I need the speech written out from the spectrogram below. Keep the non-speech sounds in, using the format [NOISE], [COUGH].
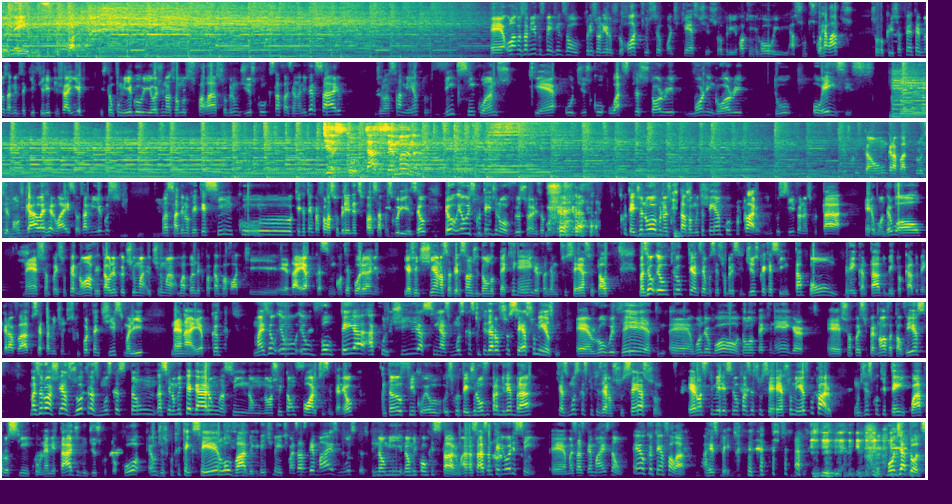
Prisioneiros do Rock. É, olá, meus amigos, bem-vindos ao Prisioneiros do Rock, o seu podcast sobre rock and roll e assuntos correlatos. Sou o Christian Fetter, meus amigos aqui, Felipe e Jair, estão comigo e hoje nós vamos falar sobre um disco que está fazendo aniversário de lançamento, 25 anos, que é o disco What's the Story Morning Glory do Oasis. Disco da semana. disco então gravado pelos irmãos Gallagher lá e seus amigos, lançado em 95. O que, que eu tenho para falar sobre ele antes de passar para os guris? Eu, eu, eu escutei de novo, viu, senhores? Eu confesso que eu [LAUGHS] escutei de novo, não escutava há muito tempo. Claro, impossível não escutar é, Wonderwall, né, Champanhe Supernova e tal. Eu lembro que eu tinha uma, eu tinha uma, uma banda que tocava rock é, da época, assim, contemporâneo, e a gente tinha a nossa versão de Don't Look Back in Anger, fazia muito sucesso e tal. Mas eu, eu, o que eu quero dizer a você sobre esse disco é que, assim, tá bom, bem cantado, bem tocado, bem gravado, certamente é um disco importantíssimo ali, né, na época. Mas eu, eu, eu voltei a, a, curtir, assim, as músicas que fizeram sucesso mesmo. É, Roll With It, é, Wonderwall, Don't Look Back in Anger, é, Champanhe Supernova, talvez mas eu não achei as outras músicas tão, assim, não me pegaram, assim, não, não achei tão fortes, entendeu? Então eu fico, eu escutei de novo para me lembrar que as músicas que fizeram sucesso eram as que mereciam fazer sucesso mesmo, claro. Um disco que tem quatro ou cinco, né, metade do disco tocou, é um disco que tem que ser louvado, evidentemente. Mas as demais músicas não me, não me conquistaram. As, as anteriores, sim, é, mas as demais não. É o que eu tenho a falar a respeito. [LAUGHS] Bom dia a todos.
